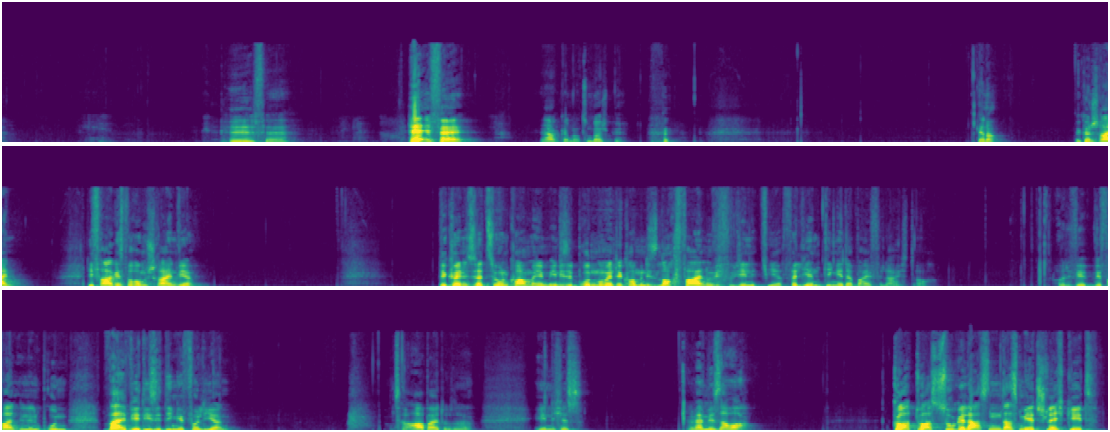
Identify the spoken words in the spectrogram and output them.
Hilfe. Hilfe! Ja, genau, zum Beispiel. genau. Wir können schreien. Die Frage ist, warum schreien wir? Wir können in Situationen kommen, in diese Brunnenmomente kommen, in dieses Loch fallen und wir verlieren, wir verlieren Dinge dabei vielleicht auch. Oder wir, wir fallen in den Brunnen, weil wir diese Dinge verlieren. Unsere Arbeit oder ähnliches. Dann werden wir sauer. Gott, du hast zugelassen, dass mir jetzt schlecht geht.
